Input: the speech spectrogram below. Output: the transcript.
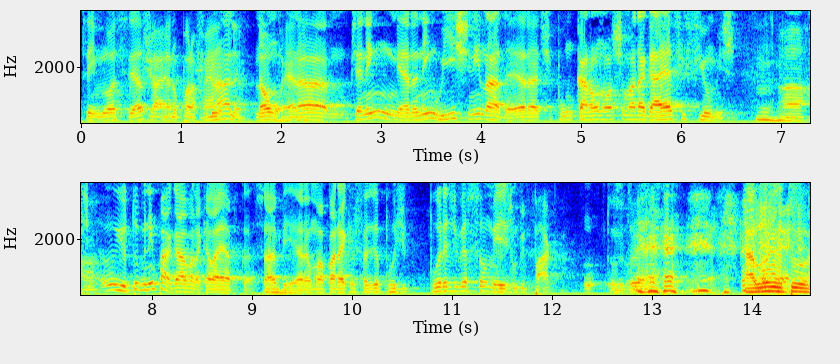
100 mil acessos. Já era o Parafernália? Não, era. Não tinha nem, era nem Wish, nem nada. Era tipo um canal nosso chamado HF Filmes. Uhum. O YouTube nem pagava naquela época, sabe? Uhum. Era uma parada que a gente fazia por pura diversão mesmo. O YouTube paga? Alô, YouTube.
